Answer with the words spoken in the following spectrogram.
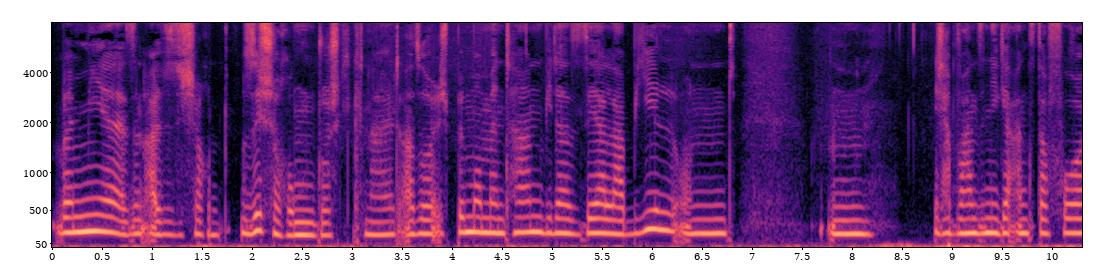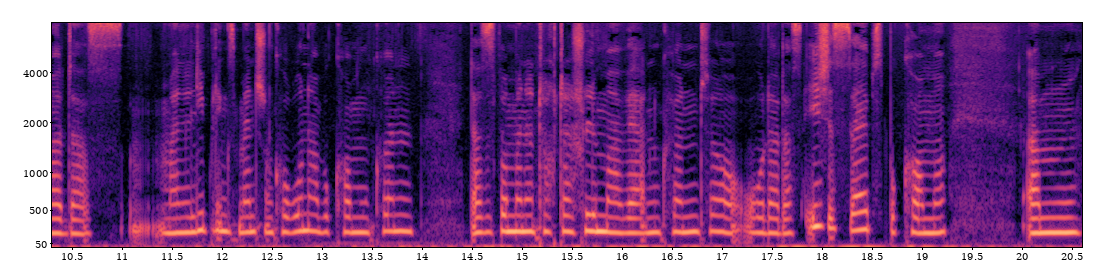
bei mir sind alle Sicherungen durchgeknallt. Also ich bin momentan wieder sehr labil und mm, ich habe wahnsinnige Angst davor, dass meine Lieblingsmenschen Corona bekommen können dass es bei meiner Tochter schlimmer werden könnte oder dass ich es selbst bekomme. Ähm,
